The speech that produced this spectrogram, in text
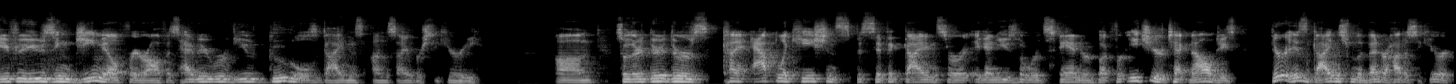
If you're using Gmail for your office, have you reviewed Google's guidance on cybersecurity? Um, so there, there, there's kind of application specific guidance, or again, use the word standard, but for each of your technologies, there is guidance from the vendor how to secure it.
